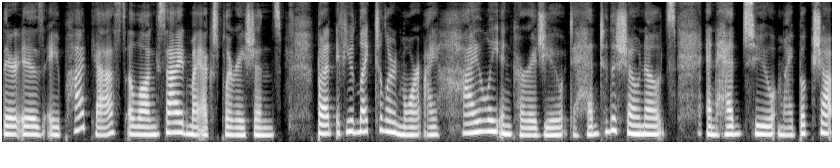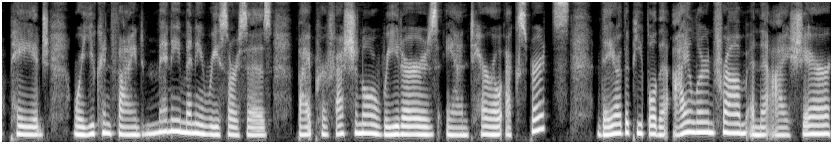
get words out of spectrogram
there is a podcast alongside my explorations. But if you'd like to learn more, I highly encourage you to head to the show notes and head to my bookshop page where you can find many, many resources by professional readers and tarot experts. They are the people that I learn from and that I share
